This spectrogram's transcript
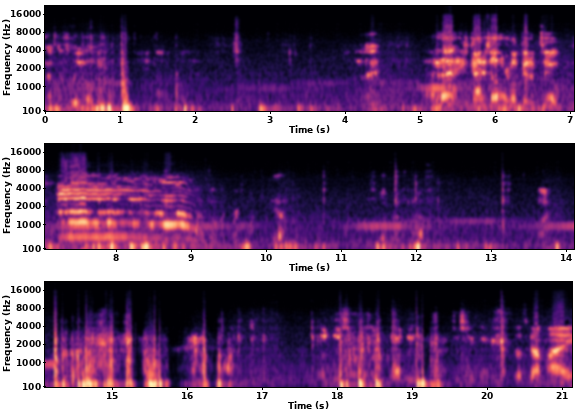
That looks legal. Yeah, not a problem. Oh, look at that. Look at that! He's got his other hook on him too. Ah! What, my first one? Yeah. His hook broke off. Ugly circle hook with ugly looking just like that. So it's got my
